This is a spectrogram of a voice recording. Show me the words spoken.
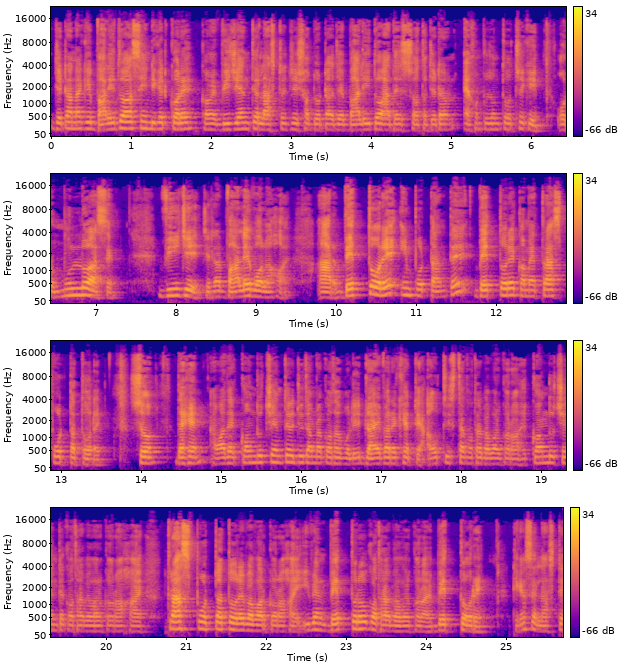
যেটা নাকি বালিদ আছে ইন্ডিকেট করে। কমে ভিজেন্তে লাস্টের যে শব্দটা যে বালিদ আদেশ, অর্থাৎ যেটা এখন পর্যন্ত হচ্ছে কি, ওর মূল্য আছে। ভিজে যেটা ভালে বলা হয়। আর বেত্তরে ইম্পর্টান্তে বেত্তরে কমে ট্রান্সপোর্টাতরে সো দেখেন, আমাদের কন্দুচেন্তের যদি আমরা কথা বলি ড্রাইভারের ক্ষেত্রে আউতিস্তা কথা ব্যবহার করা হয় কন্দুচেন্তে কথা ব্যবহার করা হয় ট্রান্সপোর্টাতরে ব্যবহার করা হয় ইভেন বেত্তরেও কথা ব্যবহার করা হয় বেত্তরে ঠিক আছে? লাস্টে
